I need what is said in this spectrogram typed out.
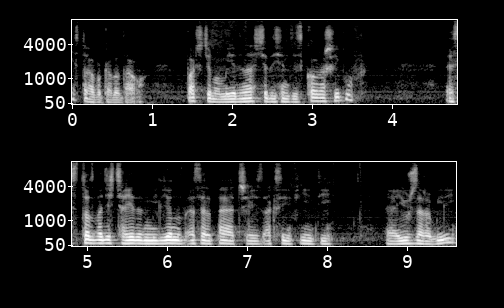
Jest to Avocado DAO. Patrzcie, mamy 11 tysięcy scholarshipów, e, 121 milionów SLP, czyli z Axie Infinity e, już zarobili.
